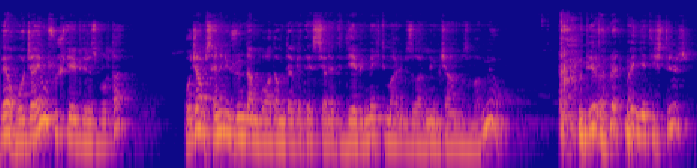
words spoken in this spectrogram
Ve hocayı mı suçlayabiliriz burada? Hocam senin yüzünden bu adam devlete isyan etti diyebilme ihtimalimiz var mı, imkanımız var mı? Yok. bir öğretmen yetiştirir,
